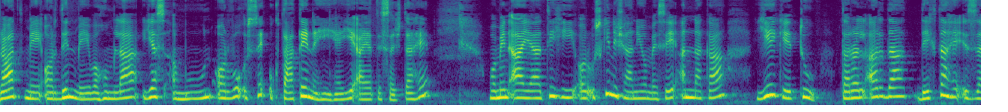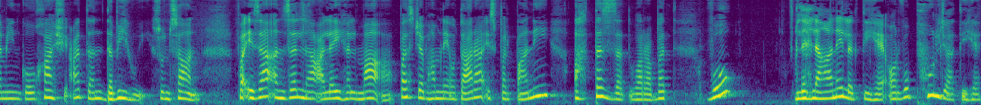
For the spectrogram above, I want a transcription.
رات میں اور دن میں وہ حملہ یس امون اور وہ اس سے اکتاتے نہیں ہیں۔ یہ آیت سجدہ ہے۔ وہ من آیاتی ہی اور اس کی نشانیوں میں سے ان کا یہ کہ تو ترل اردا دیکھتا ہے اس زمین کو خاشعتاً دبی ہوئی، سنسان۔ فضا انزل نہ علیہ الما پس جب ہم نے اتارا اس پر پانی احتزت و ربت۔ وہ لہلہانے لگتی ہے اور وہ پھول جاتی ہے۔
